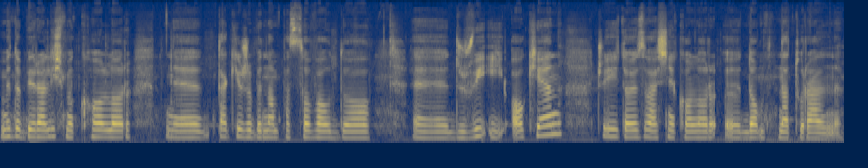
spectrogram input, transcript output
My dobieraliśmy kolor e, taki, żeby nam pasował do e, drzwi i okien, czyli to jest właśnie kolor e, dąb naturalny.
